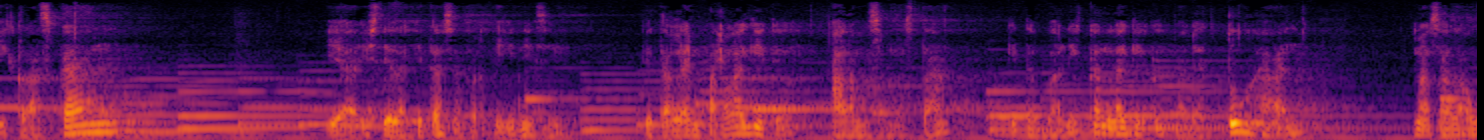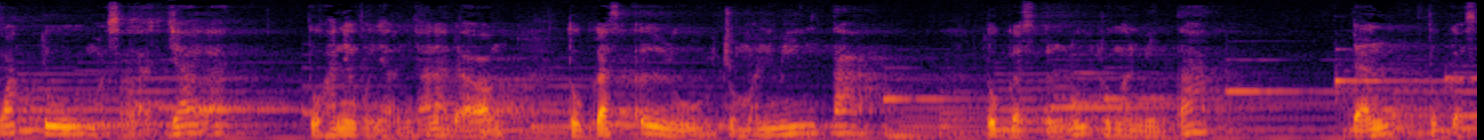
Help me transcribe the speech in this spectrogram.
Ikhlaskan ya istilah kita seperti ini sih. kita lempar lagi ke alam semesta, kita balikan lagi kepada Tuhan, masalah waktu, masalah jalan, Tuhan yang punya rencana dong. Tugas elu cuman minta. Tugas elu cuman minta dan tugas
